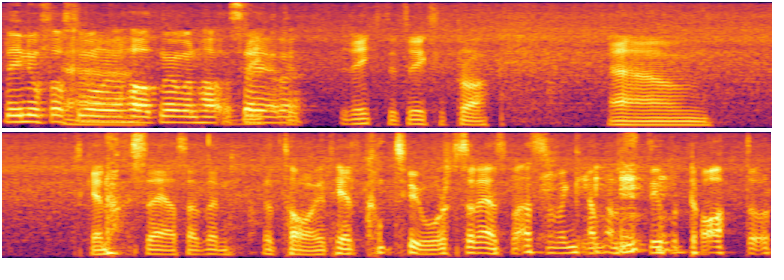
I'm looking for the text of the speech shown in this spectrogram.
det är nog första gången jag Eh, hört någon ha, säga det. riktigt, riktigt, riktigt bra. Um, ska nog säga så att den, den tar ett helt kontor. Så det är som, en gammal stor dator.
